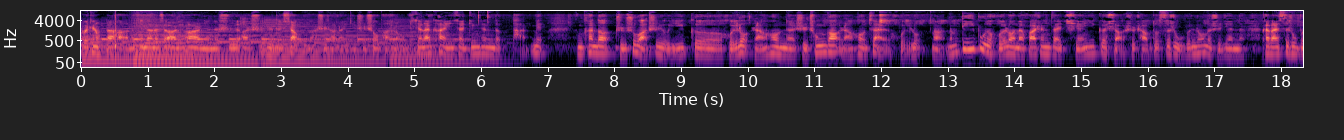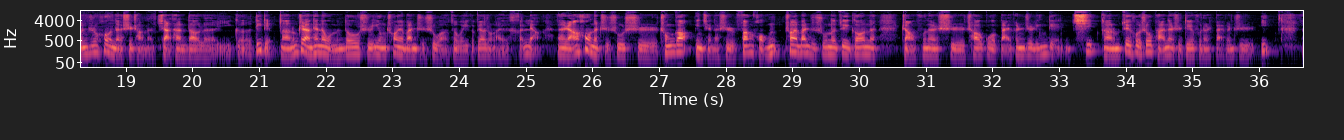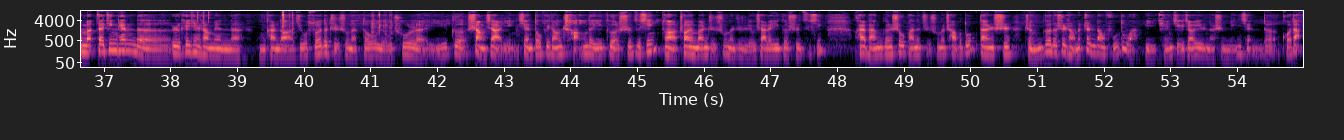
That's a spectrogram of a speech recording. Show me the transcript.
各位听众，大家好。那现在呢是二零二二年的十月二十日的下午那，市场呢已经是收盘了。我们先来看一下今天的盘面。我们看到指数啊是有一个回落，然后呢是冲高，然后再回落啊。那么第一步的回落呢发生在前一个小时，差不多四十五分钟的时间呢，开盘四十五分之后呢，市场呢下探到了一个低点啊。那么这两天呢，我们都是用创业板指数啊作为一个标准来衡量，呃，然后呢指数是冲高，并且呢是翻红。创业板指数呢最高呢涨幅呢是超过百分之零点七啊。那么最后收盘呢是跌幅呢是百分之一。那么在今天。天的日 K 线上面呢，我们看到啊，几乎所有的指数呢都留出了一个上下影线都非常长的一个十字星啊。创业板指数呢就是留下了一个十字星，开盘跟收盘的指数呢差不多，但是整个的市场的震荡幅度啊，比前几个交易日呢是明显的扩大。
